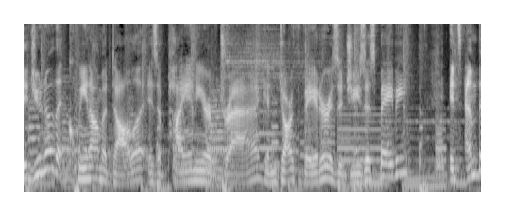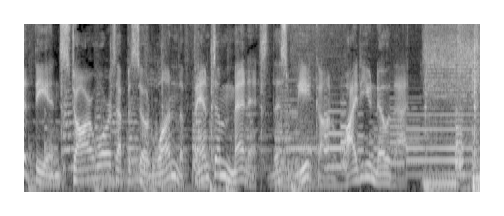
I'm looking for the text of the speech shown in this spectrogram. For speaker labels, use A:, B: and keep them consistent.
A: Did you know that Queen Amidala is a pioneer of drag and Darth Vader is a Jesus baby? It's empathy in Star Wars Episode 1 The Phantom Menace this week on Why Do You Know That?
